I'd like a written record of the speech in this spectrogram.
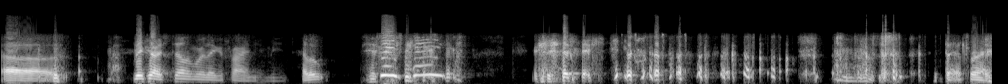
Uh, because tell them where they can find you, man. Hello. That's right.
